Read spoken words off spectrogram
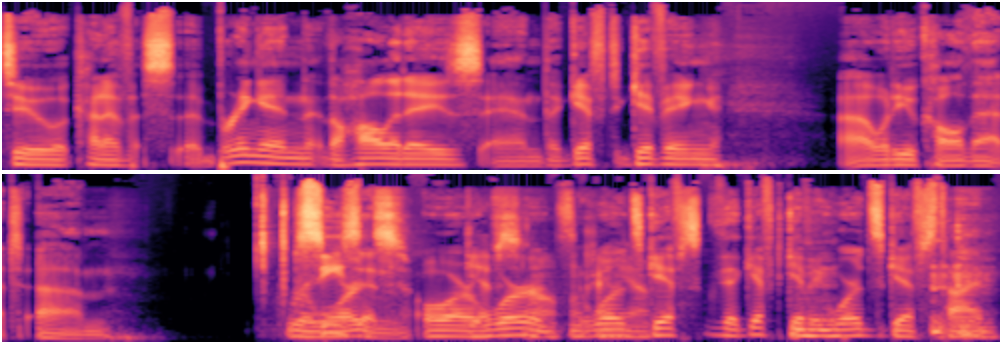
to kind of bring in the holidays and the gift giving. Uh, what do you call that? Um, Rewards? season or Gifts? words, Oh, okay, words, yeah. Mm-hmm. gifts, the gift giving, words, gifts time.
